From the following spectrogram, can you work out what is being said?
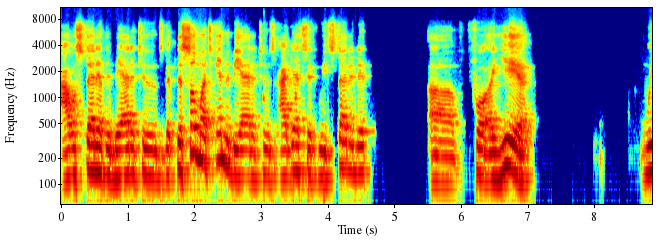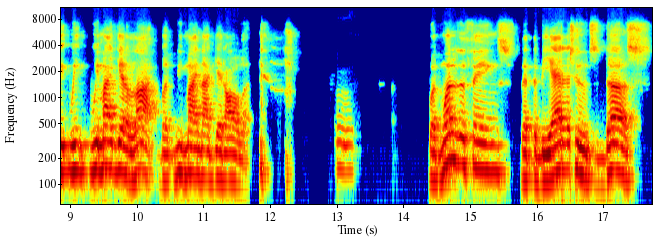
our study of the Beatitudes. There's so much in the Beatitudes. I guess if we studied it uh, for a year, we, we, we might get a lot, but we might not get all of it. mm. But one of the things that the Beatitudes does,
